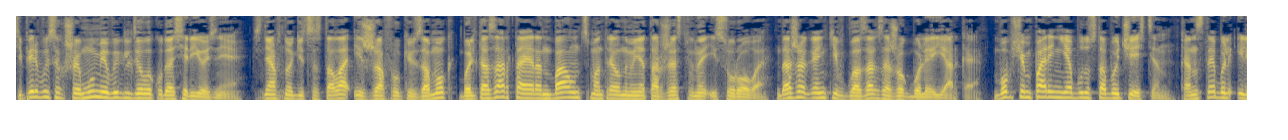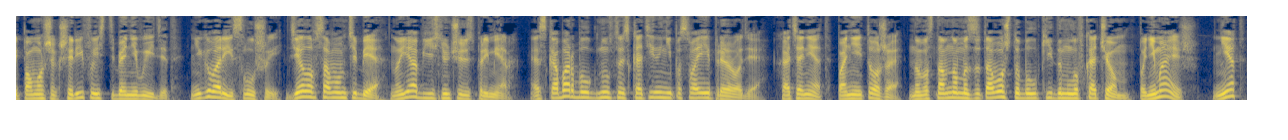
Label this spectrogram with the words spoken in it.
Теперь высохшая мумия выглядела куда серьезнее. Сняв ноги со стола и сжав руки в замок, Бальтазар Тайренбаунд смотрел на меня торжественно и сурово. Даже огоньки в глазах зажег более ярко. «В общем, парень, я буду с тобой честен. Констебль или помощник шерифа из тебя не выйдет. Не говори, слушай. Дело в самом тебе, но я объясню через пример. Эскобар был гнусной скотиной не по своей природе. Хотя нет, по ней тоже. Но в основном из-за того, что был кидом-ловкачом. Понимаешь? Нет?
